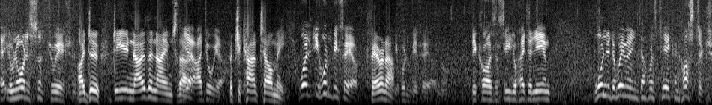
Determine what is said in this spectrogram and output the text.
uh, you know the situation. I do. Do you know the names though? yeah, I do, yeah. But you can't tell me. Well, it wouldn't be fair. Fair enough. It wouldn't be fair, no. Because, you see, you had the name one of the women that was taken hostage.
